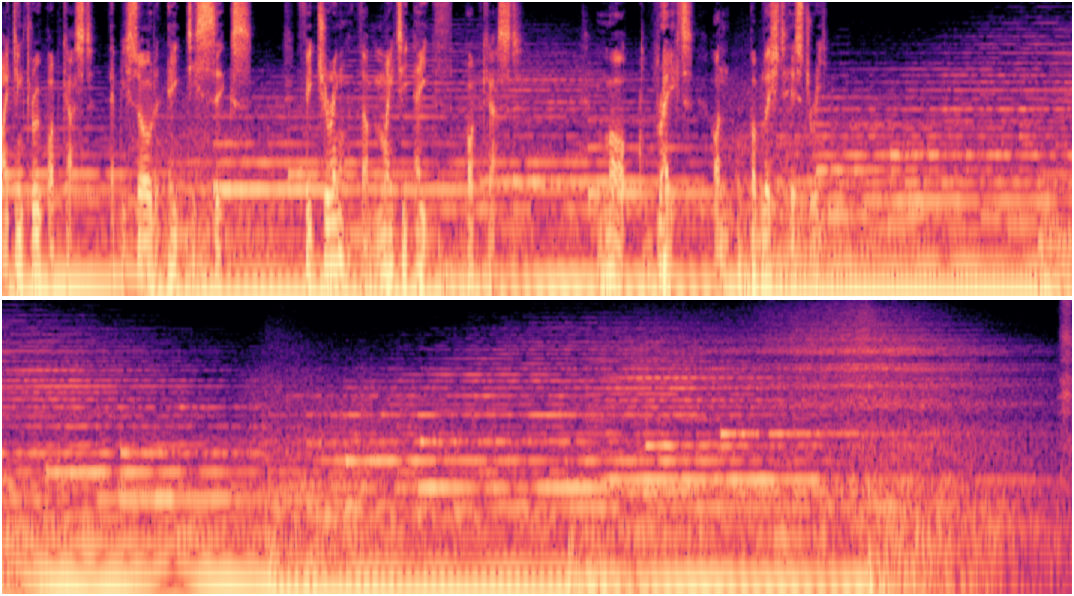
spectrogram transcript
Fighting Through podcast, episode 86, featuring the Mighty Eighth podcast. More great unpublished history.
